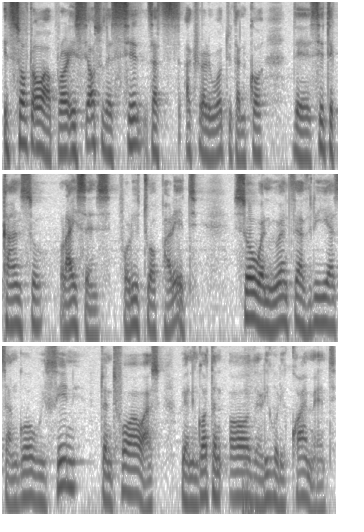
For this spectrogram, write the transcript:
it's software our It's also the city that's actually what we can call the city council license for you to operate. So when we went there three years ago, within 24 hours, we had gotten all the legal requirements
